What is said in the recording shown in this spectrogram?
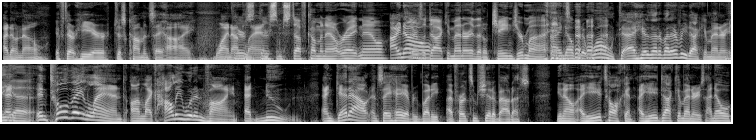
I don't know if they're here just come and say hi why not There's, land there's some stuff coming out right now. I know. There's a documentary that'll change your mind. I know, but it won't. I hear that about every documentary. The, and uh, until they land on like Hollywood and Vine at noon and get out and say, "Hey, everybody, I've heard some shit about us." You know, I hear you talking. I hear documentaries. I know.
